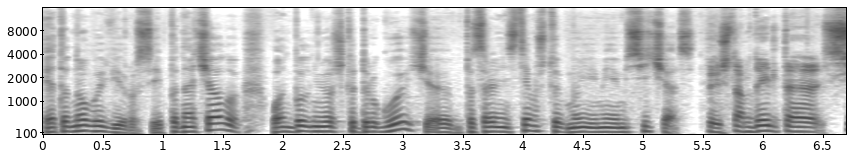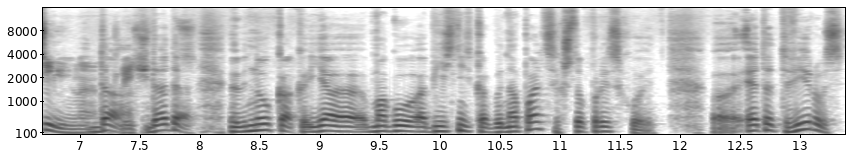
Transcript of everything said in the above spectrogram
Это новый вирус. И поначалу он был немножко другой по сравнению с тем, что мы имеем сейчас. То есть там дельта сильно да, отличается? Да, да. Ну как, я могу объяснить как бы на пальцах, что происходит. Этот вирус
